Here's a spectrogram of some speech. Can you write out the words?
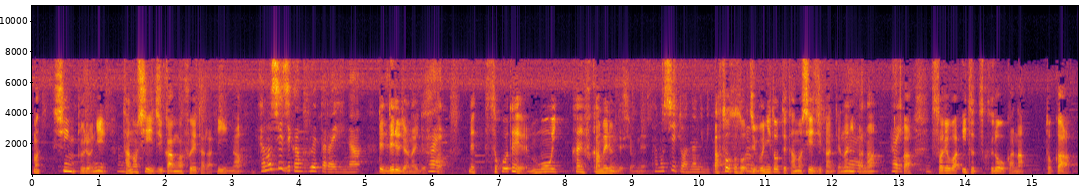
まあ、シンプルに楽しい時間が増えたらいいな、楽しい時間が増えたらいいな。で出るじゃないですか、はいでそこでもう一回深めるんですよね、楽しいとは何みたいな？あそうそうそう、ん。自分にとって楽しい時間って何かな、はい。とか、はい。それはいつ作ろうかな？とか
